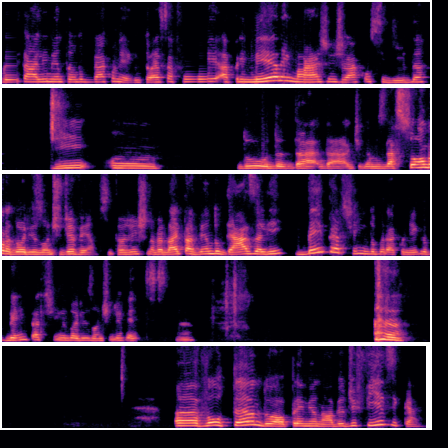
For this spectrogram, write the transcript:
que está alimentando o buraco negro. Então, essa foi a primeira imagem já conseguida de um, do, do da, da, digamos, da sombra do horizonte de eventos. Então, a gente, na verdade, está vendo gás ali, bem pertinho do buraco negro, bem pertinho do horizonte de eventos. Né? Uh, voltando ao Prêmio Nobel de Física,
